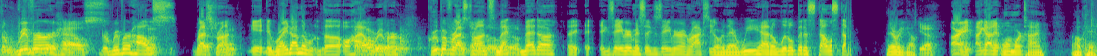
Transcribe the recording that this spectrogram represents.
the River, River House. the River House restaurant, i i- right on the the Ohio, Ohio River. River. Group of restaurants. Met, met uh, uh, Xavier, Mrs. Xavier, and Roxy over there. We had a little bit of Stella stuff. There we go. yeah. All right, I got it one more time. Okay,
